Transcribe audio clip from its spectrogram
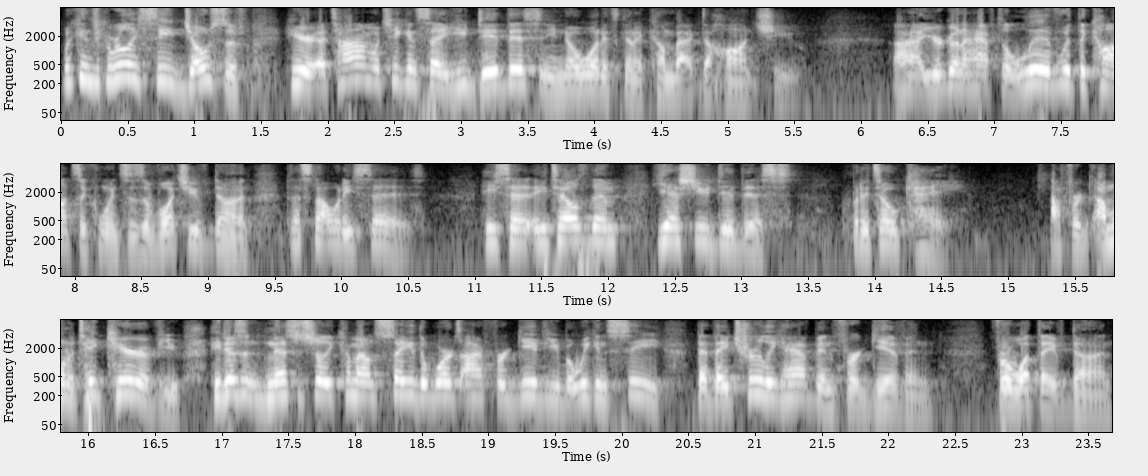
We can really see Joseph here, a time which he can say, You did this, and you know what? It's going to come back to haunt you. Uh, you're going to have to live with the consequences of what you've done. But that's not what he says. He, said, he tells them, Yes, you did this, but it's okay. I I'm going to take care of you. He doesn't necessarily come out and say the words, I forgive you, but we can see that they truly have been forgiven for what they've done.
